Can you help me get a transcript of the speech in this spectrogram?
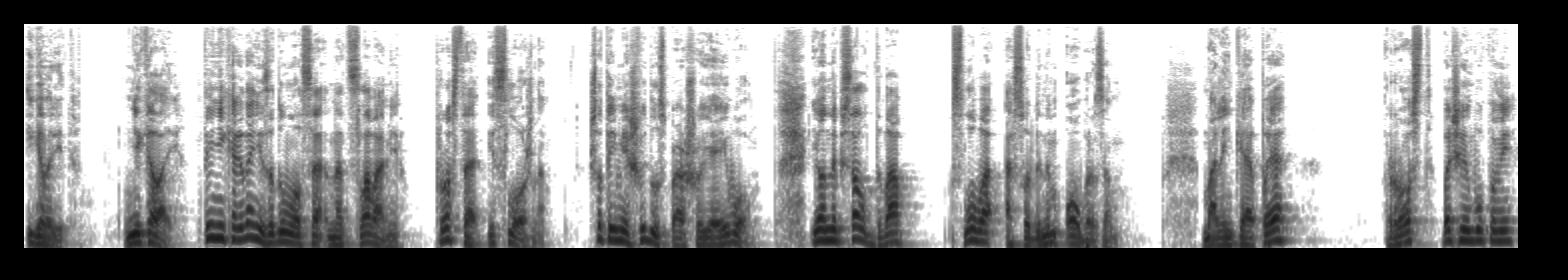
и говорит, «Николай, ты никогда не задумывался над словами? Просто и сложно». «Что ты имеешь в виду?» – спрашиваю я его. И он написал два слова особенным образом. Маленькая «п», рост большими буквами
